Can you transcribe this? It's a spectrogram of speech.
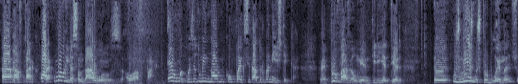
à Ave Parque. Ora, uma ligação da A11 ao Ave Parque é uma coisa de uma enorme complexidade urbanística. É, provavelmente iria ter Uh, os mesmos problemas,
